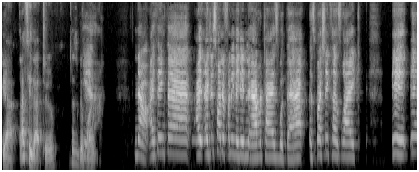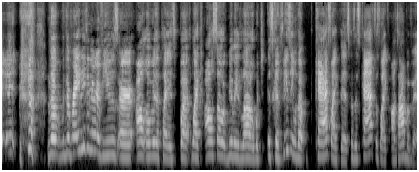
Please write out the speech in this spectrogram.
Yeah, I see that too. That's a good yeah. point. No, I think that I, I just find it funny they didn't advertise with that, especially because like it, it, it the the ratings and the reviews are all over the place, but like also really low, which is confusing with a cast like this because this cast is like on top of it.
